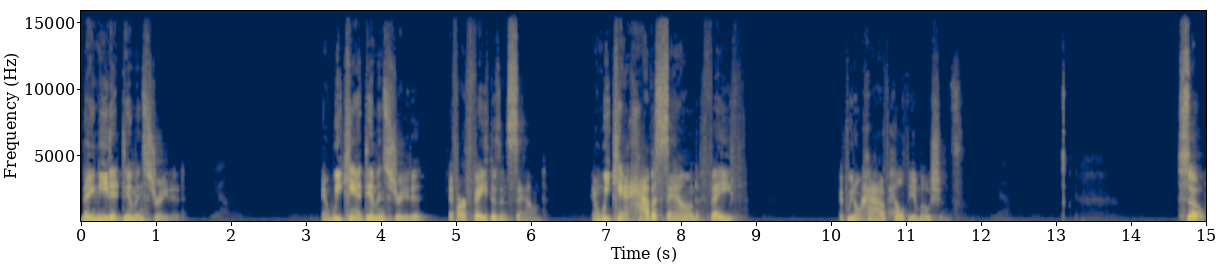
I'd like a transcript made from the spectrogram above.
They need it demonstrated. And we can't demonstrate it if our faith isn't sound. And we can't have a sound faith if we don't have healthy emotions. So,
